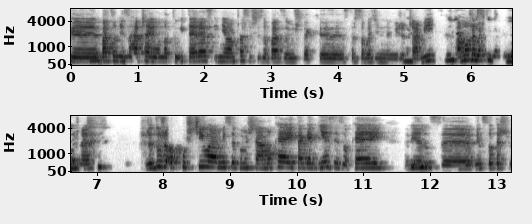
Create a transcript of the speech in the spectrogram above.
y, bardzo mnie zahaczają na tu i teraz i nie mam czasu się za bardzo już tak y, stresować innymi rzeczami, a może właśnie dlatego, że, że dużo odpuściłam i sobie pomyślałam, okej, okay, tak jak jest, jest okej, okay, więc, mhm. więc to też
